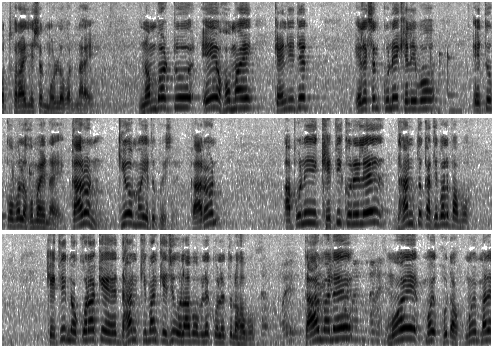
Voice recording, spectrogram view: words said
অথৰাইজেশ্যন মোৰ লগত নাই। নম্বৰ টু এই সময় কেণ্ডিডেট ইলেকশ্যন কোনে খেলিব এইটো ক'বলৈ সময় নাই। কাৰণ কিয় মই এইটো কৈছে? কাৰণ আপুনি খেতি কৰিলে ধানটো কাটিবলৈ পাব। খেতি নকৰাকৈ ধান কিমান কেজি ওলাব বুলি ক'লেতো নহ'ব। তাৰ মানে মই মই সোধক মই মানে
